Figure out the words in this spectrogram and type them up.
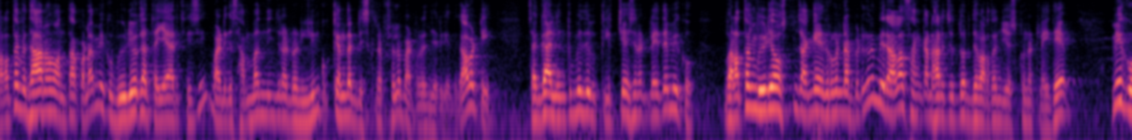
వ్రత విధానం అంతా కూడా మీకు వీడియోగా తయారు చేసి వాటికి సంబంధించినటువంటి లింక్ కింద డిస్క్రిప్షన్లో పెట్టడం జరిగింది. కాబట్టి చక్కగా లింక్ మీద క్లిక్ చేసినట్లయితే మీకు వ్రతం వీడియో వస్తుంది. చక్కగా ఎదురుకుండా పెట్టుకుని మీరు అలా సంకటహార చతుర్థి వ్రతం చేసుకున్నట్లయితే మీకు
